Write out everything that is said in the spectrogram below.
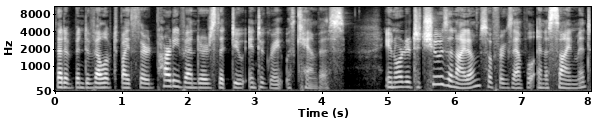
that have been developed by third-party vendors that do integrate with Canvas. In order to choose an item, so for example an assignment,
